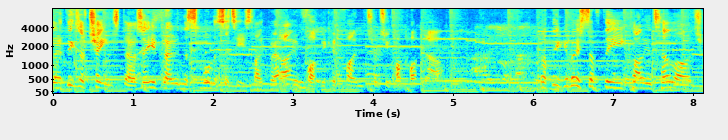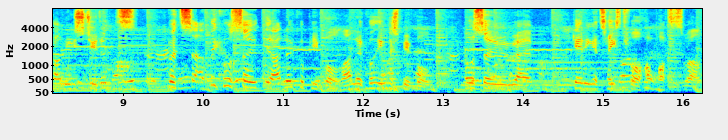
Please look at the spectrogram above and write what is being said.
uh, things have changed now. So even out in the smaller cities, like where I am from, you can find Chongqing hot pot now. I think most of the clientele are Chinese students, but uh, I think also the our local people, our local English people, also uh, gaining a taste for hot pot as well.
